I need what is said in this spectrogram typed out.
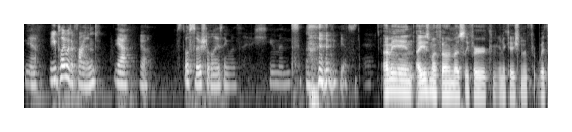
yeah. You play with a friend. Yeah. Yeah. Still socializing with humans. yes. I mean, I use my phone mostly for communication f- with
